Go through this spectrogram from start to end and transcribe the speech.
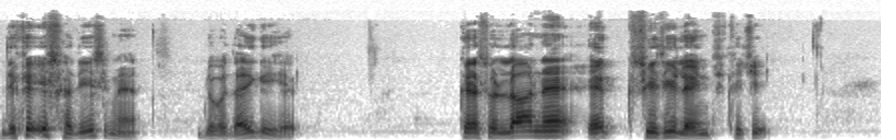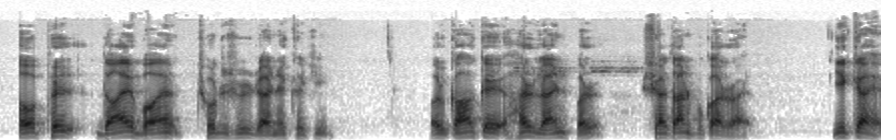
دیکھیے، اس حدیث میں جو بتائی گئی ہے کہ رسول اللہ نے ایک سیدھی لائن کھینچی اور پھر دائیں بائیں چھوٹی چھوٹی لائنیں کھینچی اور کہا کہ ہر لائن پر شیطان پکار رہا ہے۔ یہ کیا ہے؟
